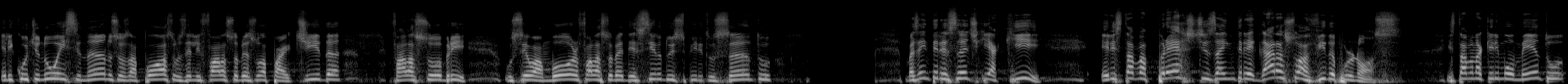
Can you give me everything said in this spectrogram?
Ele continua ensinando seus apóstolos, ele fala sobre a sua partida, fala sobre o seu amor, fala sobre a descida do Espírito Santo. Mas é interessante que aqui ele estava prestes a entregar a sua vida por nós. Estava naquele momento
